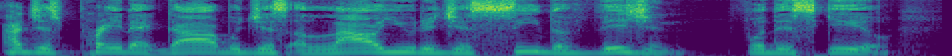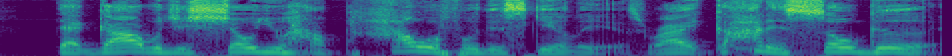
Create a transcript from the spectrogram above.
I just pray that God would just allow you to just see the vision for this skill that God would just show you how powerful this skill is, right? God is so good.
